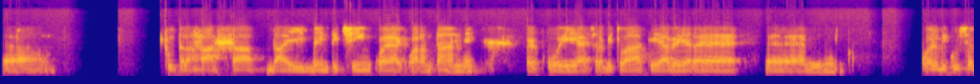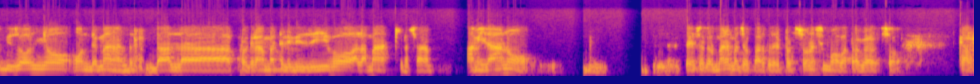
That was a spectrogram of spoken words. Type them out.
eh, tutta la fascia dai 25 ai 40 anni, per cui essere abituati a avere ehm, quello di cui si ha bisogno on demand, dal programma televisivo alla macchina. Cioè, a Milano penso che ormai la maggior parte delle persone si muova attraverso car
